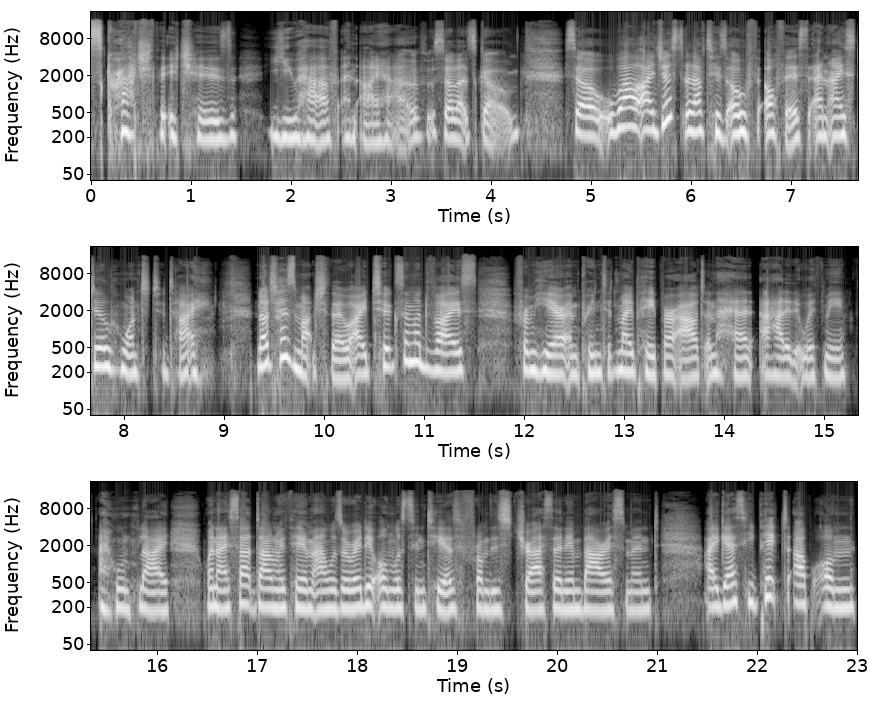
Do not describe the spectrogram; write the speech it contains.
scratch the itches you have and I have. So let's go. So, well, I just left his office and I still wanted to die. Not as much though. I took some advice from here and printed my paper out and had, I had it with me. I won't lie. When I sat down with him, I was already almost in tears from the stress and embarrassment. I guess he picked up on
